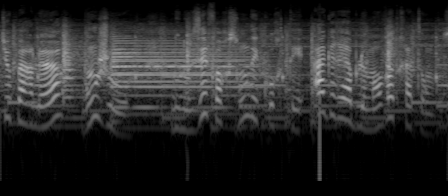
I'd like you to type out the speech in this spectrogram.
radioparleur, bonjour. Nous nous efforçons d'écourter agréablement votre attente.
